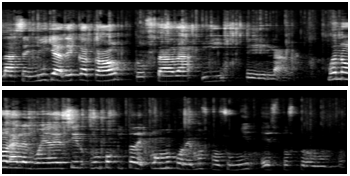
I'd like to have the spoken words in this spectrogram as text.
la semilla de cacao tostada y pelada. Bueno, ahora les voy a decir un poquito de cómo podemos consumir estos productos.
